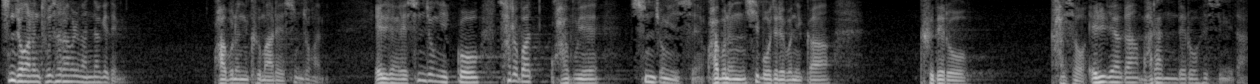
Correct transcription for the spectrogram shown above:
순종하는 두 사람을 만나게 됩니다. 과부는 그 말에 순종합니다. 엘리야의 순종이 있고 사르밧 과부의 순종이 있어요. 과부는 15절에 보니까 그대로 가서 엘리야가 말한 대로 했습니다.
